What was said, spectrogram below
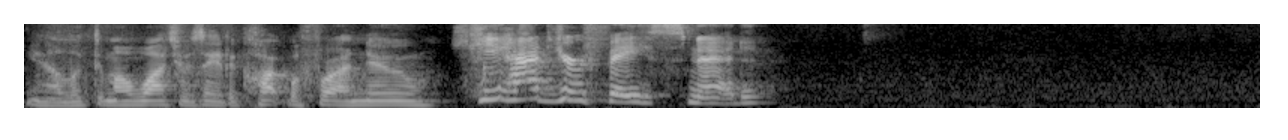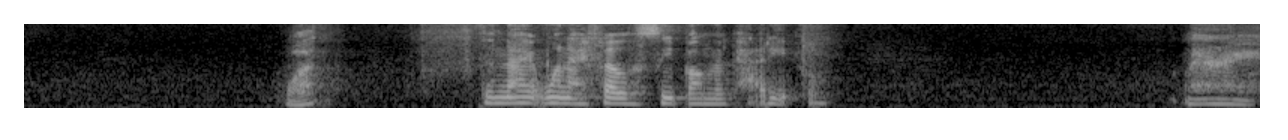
You know, looked at my watch, it was 8 o'clock before I knew. He had your face, Ned. What? The night when I fell asleep on the patio. Mary,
